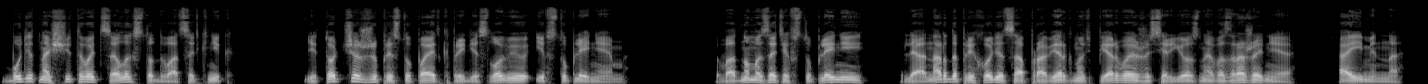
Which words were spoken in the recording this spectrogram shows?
будет насчитывать целых 120 книг, и тотчас же приступает к предисловию и вступлениям. В одном из этих вступлений Леонардо приходится опровергнуть первое же серьезное возражение, а именно,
